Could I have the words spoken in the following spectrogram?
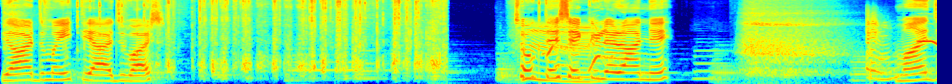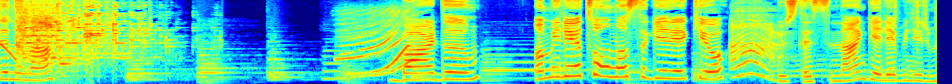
Yardıma ihtiyacı var. Çok Hmm. teşekkürler anne. Vay canına. Bardağım. Ameliyat olması gerekiyor. Üstesinden gelebilirim.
